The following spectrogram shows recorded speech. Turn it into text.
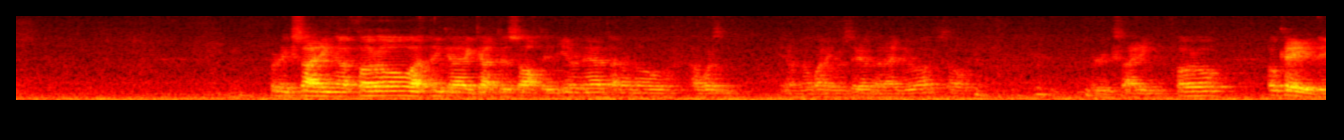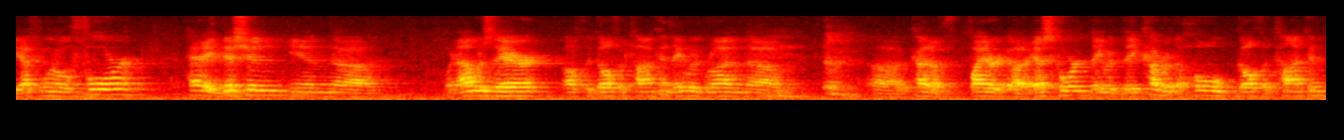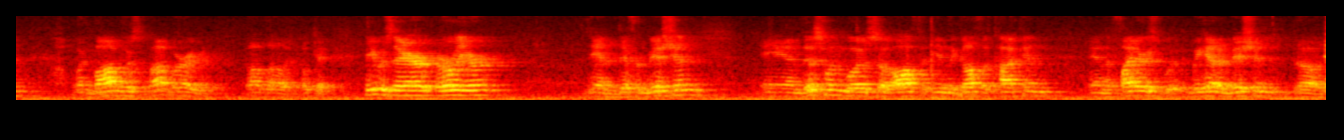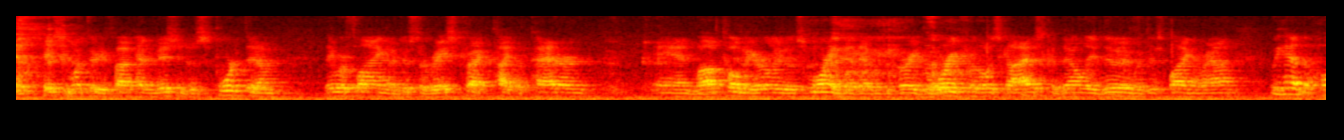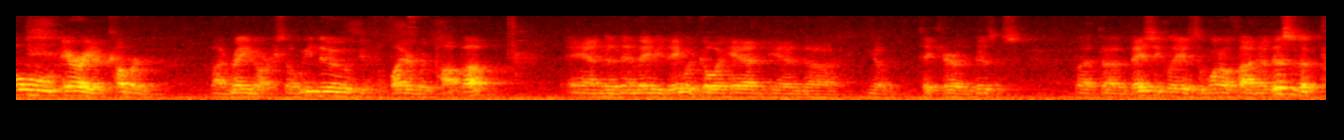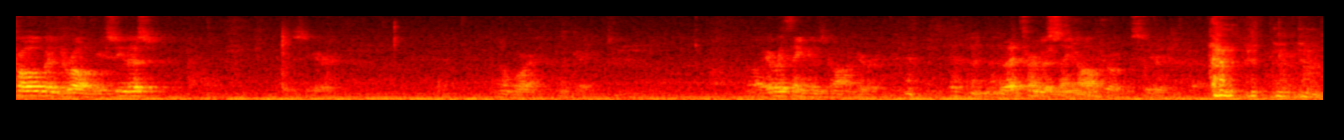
Pretty exciting uh, photo. I think I got this off the internet. I don't know, I wasn't, know, nobody was there that I knew of, so very exciting photo. Okay, the F-104 had a mission in, uh, when I was there off the Gulf of Tonkin, they would run uh, uh, kind of fighter uh, escort. They would, they covered the whole Gulf of Tonkin. When Bob was, Bob, where are you? Bob Lally, okay. He was there earlier, had a different mission, and this one was uh, off in the Gulf of Tonkin, and the fighters, we had a mission, uh, KC-135 had a mission to support them. They were flying a- just a racetrack type of pattern, and Bob told me earlier this morning that that would be very boring for those guys, because all they do was just flying around. We had the whole area covered by radar, so we knew if a fighter would pop up, and then maybe they would go ahead and, uh, you know, take care of the business. But uh, basically, it's the 105. Now, this is a probe and drogue. You see this? This here. Oh, boy, okay. Oh, everything is gone here. Did I turn this thing off? Okay.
